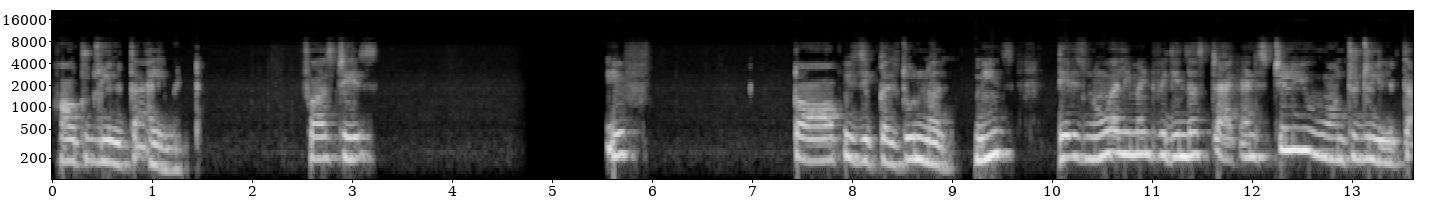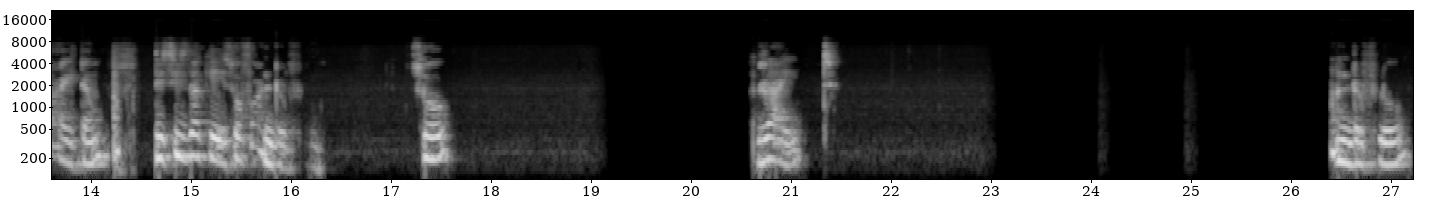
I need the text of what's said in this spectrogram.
how to delete the element. First is if top is equal to null means there is no element within the stack and still you want to delete the item. This is the case of underflow. So write underflow.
